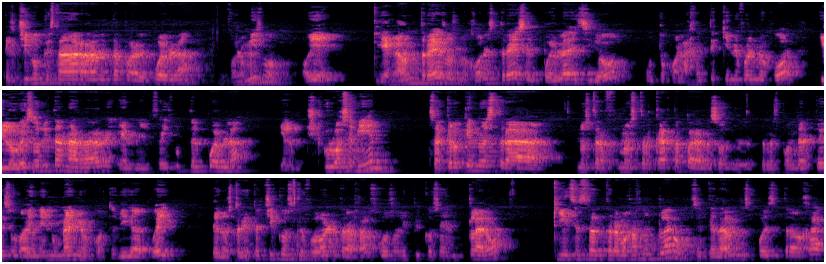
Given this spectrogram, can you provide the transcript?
El chico que está narrando para el Puebla, fue lo mismo. Oye, llegaron tres, los mejores tres, el Puebla decidió, junto con la gente, quién fue el mejor, y lo ves ahorita narrar en el Facebook del Puebla, y el chico lo hace bien. O sea, creo que nuestra, nuestra, nuestra carta para responderte eso va a venir en un año, cuando te diga, güey, de los 30 chicos que fueron a trabajar los Juegos Olímpicos en Claro, 15 están trabajando en Claro, se quedaron después de trabajar.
